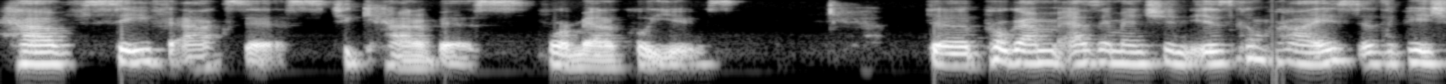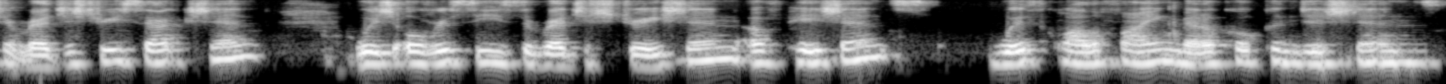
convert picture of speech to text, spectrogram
have safe access to cannabis for medical use. The program, as I mentioned, is comprised of the patient registry section, which oversees the registration of patients with qualifying medical conditions.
